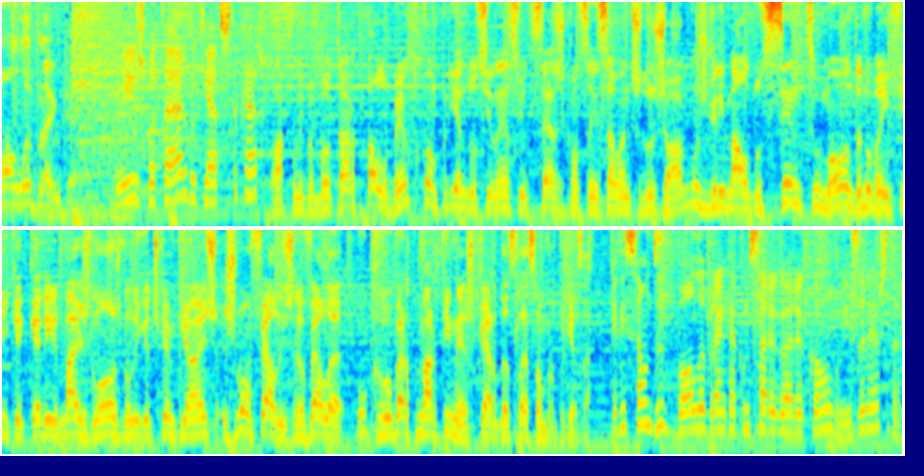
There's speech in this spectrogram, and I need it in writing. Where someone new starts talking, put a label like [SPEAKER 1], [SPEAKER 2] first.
[SPEAKER 1] Bola Branca.
[SPEAKER 2] Luís, boa tarde. O que há a destacar?
[SPEAKER 3] Olá, Filipe. Boa tarde. Paulo Bento compreende o silêncio de Sérgio Conceição antes dos jogos. Grimaldo sente uma onda no Benfica, quer ir mais longe na Liga dos Campeões. João Félix revela o que Roberto Martínez quer da seleção portuguesa.
[SPEAKER 2] Edição de Bola Branca a começar agora com Luís Aresta.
